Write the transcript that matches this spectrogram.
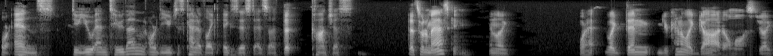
or ends, do you end too then, or do you just kind of like exist as a That conscious? That's what I'm asking. And like, what? Ha- like then you're kind of like God almost. You're like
